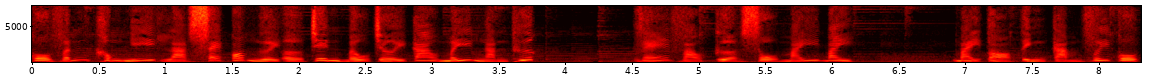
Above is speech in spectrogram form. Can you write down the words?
Cô vẫn không nghĩ là sẽ có người ở trên bầu trời cao mấy ngàn thước. Vé vào cửa sổ máy bay. Bày tỏ tình cảm với cô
